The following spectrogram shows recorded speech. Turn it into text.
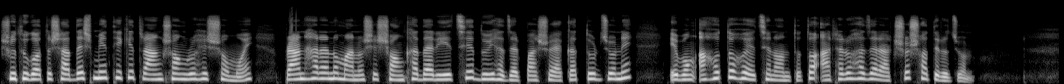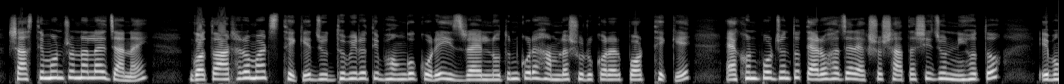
শুধু গত সাতাশ মে থেকে ত্রাণ সংগ্রহের সময় প্রাণ হারানো মানুষের সংখ্যা দাঁড়িয়েছে দুই হাজার পাঁচশো একাত্তর জনে এবং আহত হয়েছেন অন্তত আঠারো জন। স্বাস্থ্য মন্ত্রণালয় জানায়, গত আঠারো মার্চ থেকে যুদ্ধবিরতি ভঙ্গ করে ইসরায়েল নতুন করে হামলা শুরু করার পর থেকে এখন পর্যন্ত তেরো হাজার একশো সাতাশি জন নিহত এবং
